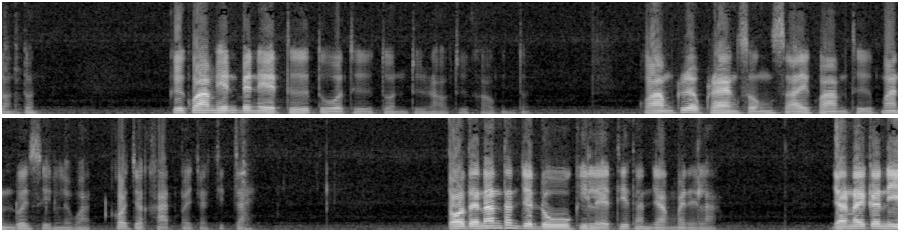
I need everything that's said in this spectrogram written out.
ตอนต้น คือความเห็นเป็นเหตุถือตัวถือตนถือเราถือเขาเป็นต้น ความเครือบแคลงสงสัยความถือมั่นด้วยศีลและวัดก็จะขาดไปจากจิตใจ ต่อแต่นั้นท่านจะดูกิเลสที่ท่านยังไม่ได้ละ อย่างในกรณี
